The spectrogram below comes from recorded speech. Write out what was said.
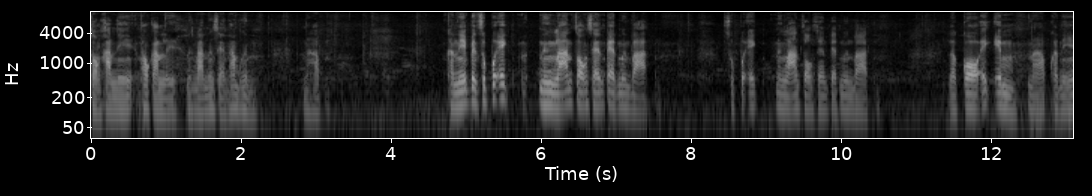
สองคันนี้เท่ากันเลยหนึ่งล้านหนึ่งแสนห้าหมื่นนะครับ คันนี้เป็นซูเปอร์เอ็กหนึ่งล้านสองแสนแปดหมื่นบาทซูเปอร์เอ็กหนึ่งล้านสองแสนแปดหมื่นบาท แล้วก็ XM นะครับคันนี้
